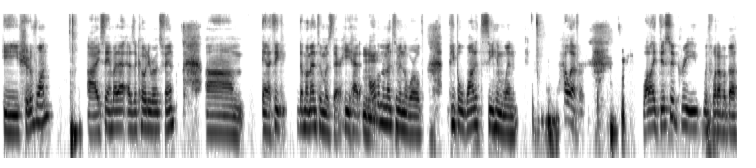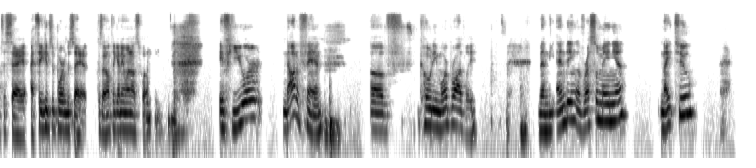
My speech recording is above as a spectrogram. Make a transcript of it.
He should have won. I stand by that as a Cody Rhodes fan. Um, and I think the momentum was there. He had Mhm. all the momentum in the world. People wanted to see him win. However, while I disagree with what I'm about to say, I think it's important to say it because I don't think anyone else will. If you're not a fan of Cody more broadly, then the ending of WrestleMania Night 2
